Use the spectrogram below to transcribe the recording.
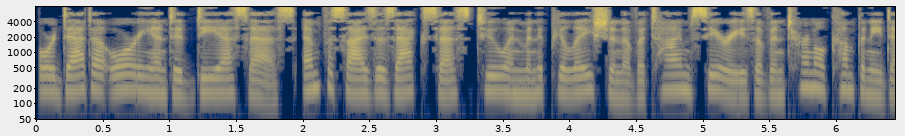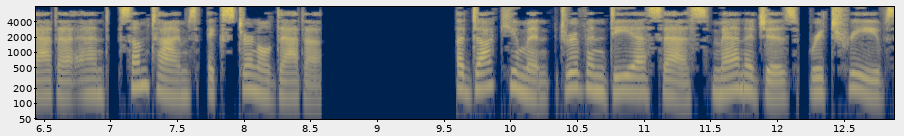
or data-oriented DSS emphasizes access to and manipulation of a time series of internal company data and, sometimes, external data. A document-driven DSS manages, retrieves,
